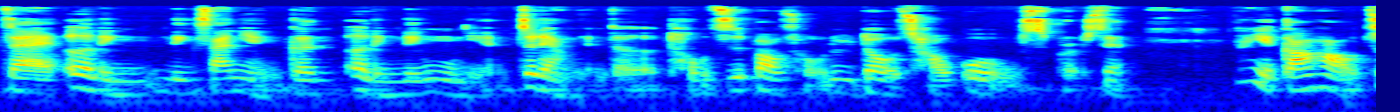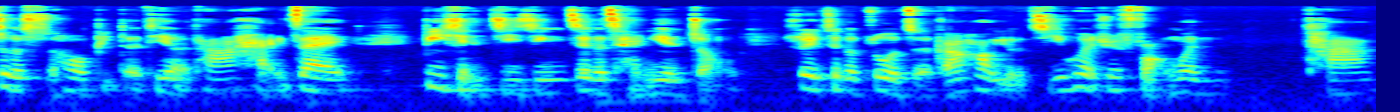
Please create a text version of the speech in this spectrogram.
在二零零三年跟二零零五年这两年的投资报酬率都有超过五十 percent。那也刚好这个时候，彼得蒂尔他还在避险基金这个产业中，所以这个作者刚好有机会去访问他，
